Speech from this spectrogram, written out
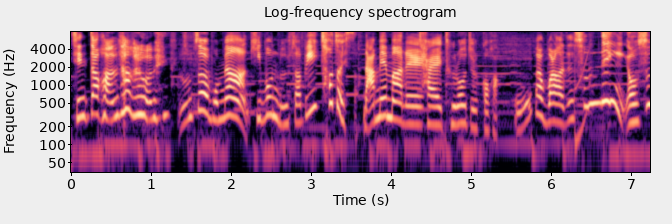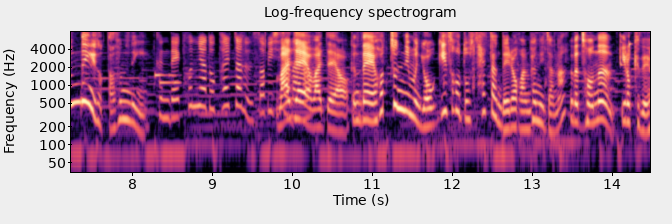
진짜 관상을 원해 눈썹을 보면 기본 눈썹이 처져 있어 남의 말을 잘 들어줄 것 같고 그냥 뭐라 하지 순딩이 여 순딩이 좋다 순딩이 근데 콘야도 팔자 눈썹이시잖아요. 맞아요, 맞아요. 근데 허추님은 여기서도 살짝 내려가는 편이잖아. 근데 저는 이렇게 돼요.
